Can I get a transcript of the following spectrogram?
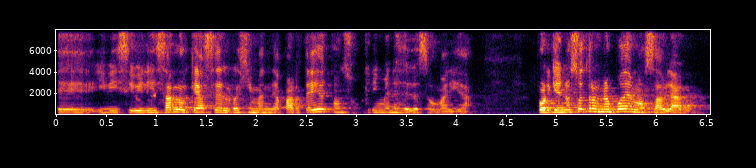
eh, y visibilizar lo que hace el régimen de apartheid con sus crímenes de lesa humanidad. Porque nosotros no podemos hablar,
